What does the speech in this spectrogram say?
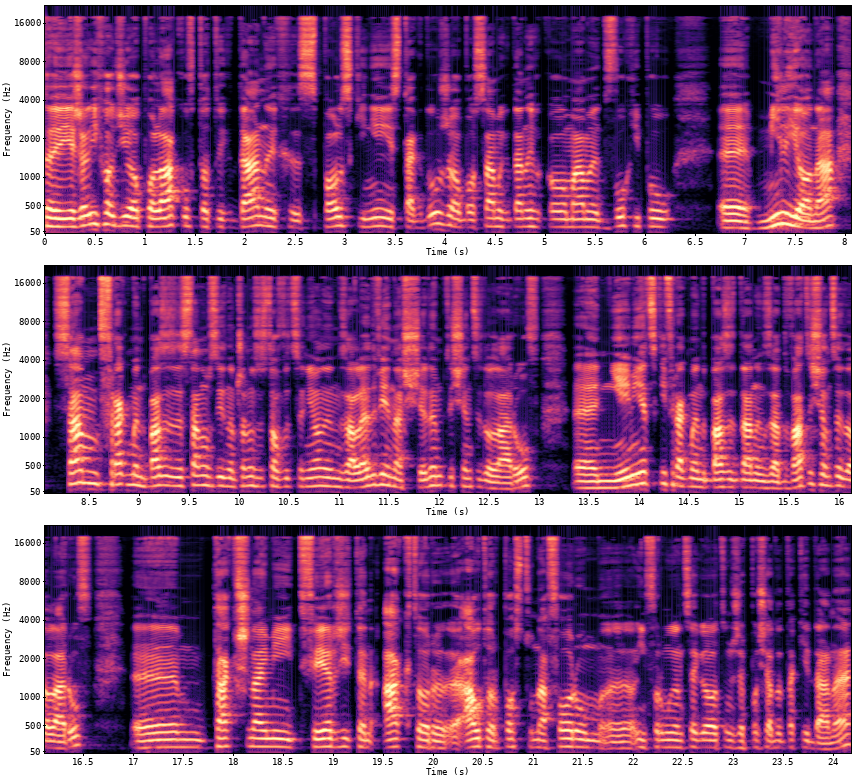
jeżeli chodzi o Polaków, to tych danych z Polski nie jest tak dużo, bo samych danych około mamy 2,5 E, miliona. Sam fragment bazy ze Stanów Zjednoczonych został wyceniony zaledwie na 7 tysięcy dolarów. E, niemiecki fragment bazy danych za 2000 dolarów. E, tak przynajmniej twierdzi ten aktor, autor postu na forum informującego o tym, że posiada takie dane.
